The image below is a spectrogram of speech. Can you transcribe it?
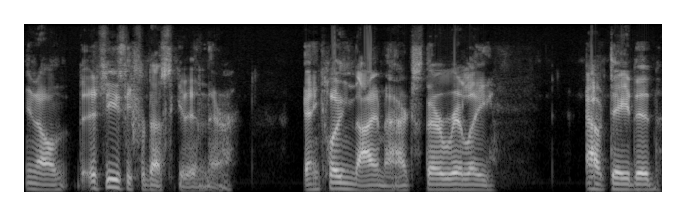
you know, it's easy for dust to get in there, including the iMacs. They're really outdated,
